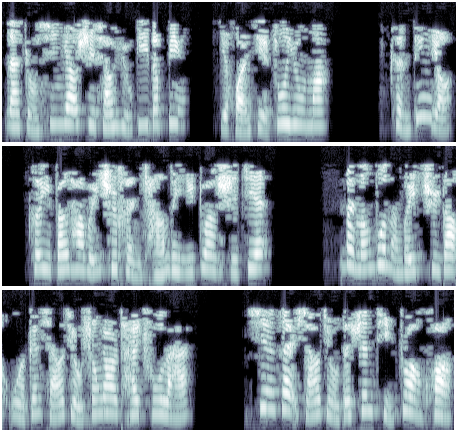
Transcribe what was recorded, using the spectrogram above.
那种新药是小雨滴的病也缓解作用吗？肯定有，可以帮他维持很长的一段时间。那能不能维持到我跟小九生二胎出来？现在小九的身体状况，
